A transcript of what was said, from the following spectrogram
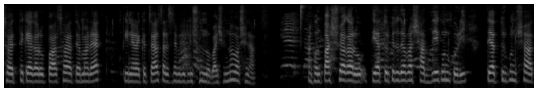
ছয়ের থেকে এগারো পাঁচ হয়, হাতে আমার এক। তিনের একে চার চার শূন্য। বাই শূন্য বসে না। এখন পাঁচশো এগারো তিয়াত্তরকে যদি আমরা সাত দিয়ে গুণ করি, তিয়াত্তর গুণ সাত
